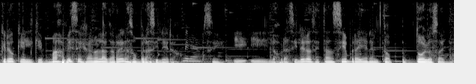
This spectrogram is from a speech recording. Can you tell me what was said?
Creo que el que más veces ganó la carrera es un brasilero. Sí, y, y los brasileros están siempre ahí en el top, todos los años.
